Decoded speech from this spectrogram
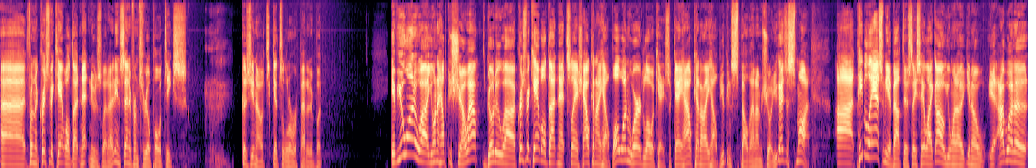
uh, from the ChristopherCantwell.net newsletter. I didn't send it from SurrealPolitiks because you know it gets a little repetitive. But if you want to, uh, you want to help the show out, go to uh, ChristopherCantwell.net slash How can I help? All one word, lowercase. Okay, how can I help? You can spell that, I'm sure. You guys are smart. Uh, people ask me about this. They say like, "Oh, you want to, you know, I want to,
